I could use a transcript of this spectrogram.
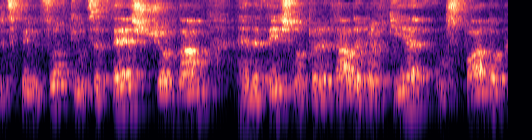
30% це те, що нам генетично передали батьки у спадок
